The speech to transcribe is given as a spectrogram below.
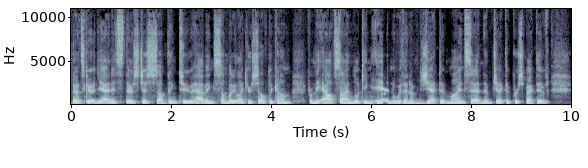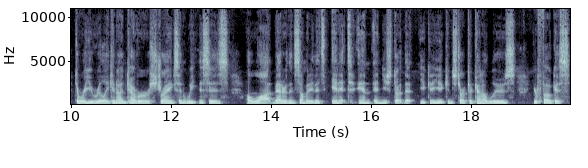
That's good. Yeah, and it's there's just something to having somebody like yourself to come from the outside looking in with an objective mindset and objective perspective to where you really can uncover strengths and weaknesses a lot better than somebody that's in it and and you start that you can you can start to kind of lose your focus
